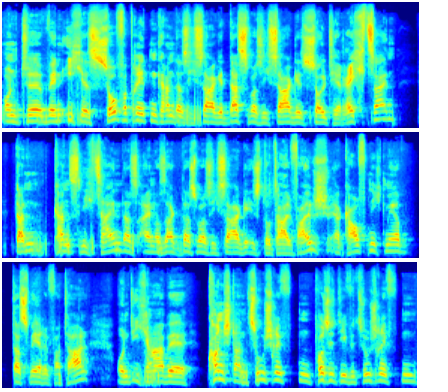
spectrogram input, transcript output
Und äh, wenn ich es so vertreten kann, dass ich sage, das, was ich sage, sollte recht sein, dann kann es nicht sein, dass einer sagt, das, was ich sage, ist total falsch, er kauft nicht mehr, das wäre fatal. Und ich habe konstant Zuschriften, positive Zuschriften,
